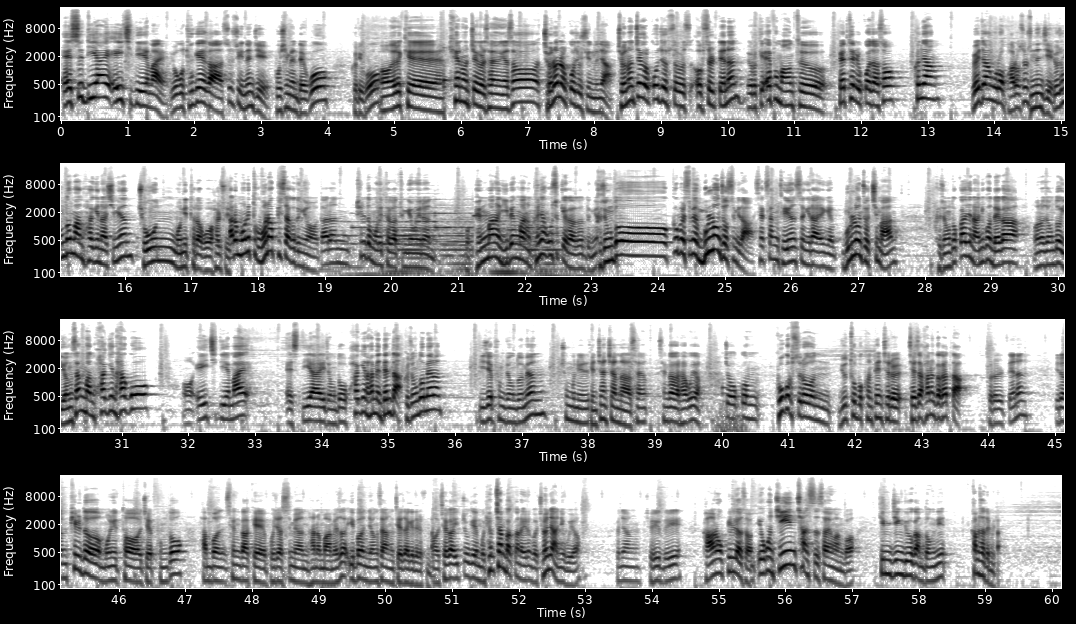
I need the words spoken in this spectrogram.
SDI, HDMI 요거 두 개가 쓸 수 있는지 보시면 되고 그리고 어, 이렇게 캐논 잭을 사용해서 전원을 꽂을 수 있느냐? 전원 잭을 꽂을 수 없을 때는 이렇게 F 마운트 배터리를 꽂아서 그냥 외장으로 바로 쓸 수 있는지 이 정도만 확인하시면 좋은 모니터라고 할 수 있어요 다른 모니터가 워낙 비싸거든요. 다른 필드 모니터 같은 경우에는 뭐 100만 원, 200만 원 그냥 우습게 가거든요. 그 정도 급을 쓰면 물론 좋습니다. 색상 재현성이라 이런 게 물론 좋지만 그 정도까지는 아니고 내가 어느 정도 영상만 확인하고 어, HDMI, SDI 정도 확인하면 된다. 그 정도면은 이 제품 정도면 충분히 괜찮지 않나 사- 생각을 하고요. 조금 고급스러운 유튜브 콘텐츠를 제작하는 것 같다. 그럴 때는 이런 필드 모니터 제품도 한번 생각해 보셨으면 하는 마음에서 이번 영상 제작해 드렸습니다. 어, 제가 이쪽에 뭐 협찬 받거나 이런 거 전혀 아니고요. 그냥 저희들이 간혹 빌려서 요건 지인 찬스 사용한 거 김진규 감독님 감사드립니다.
